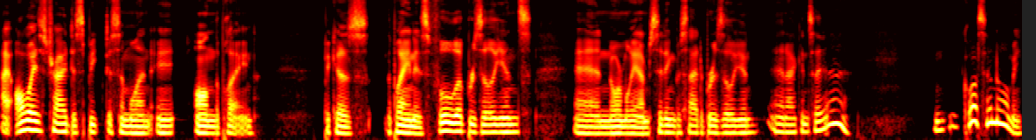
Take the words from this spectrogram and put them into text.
I always tried to speak to someone in, on the plane because the plane is full of Brazilians, and normally I'm sitting beside a Brazilian, and I can say, ah, qual seu nome?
